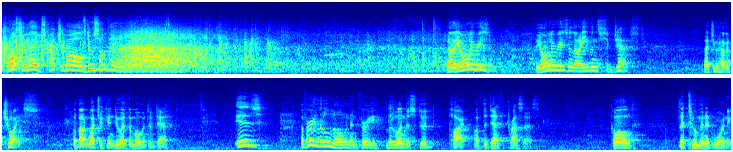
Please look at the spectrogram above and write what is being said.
Cross your legs, scratch your balls, do something. Now, the only reason, the only reason that I even suggest that you have a choice about what you can do at the moment of death is a very little known and very little understood part of the death process called the two minute warning.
